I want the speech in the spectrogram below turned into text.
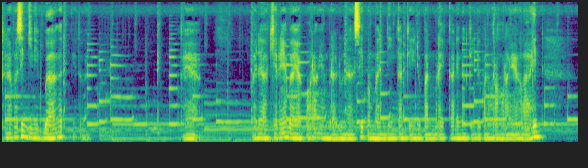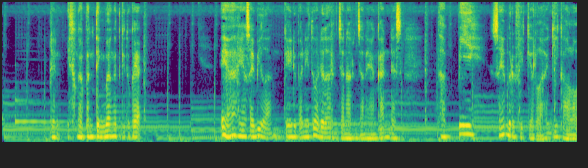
Kenapa sih gini banget pada akhirnya banyak orang yang beradu nasib membandingkan kehidupan mereka dengan kehidupan orang-orang yang lain dan itu nggak penting banget gitu kayak Iya, yang saya bilang, kehidupan itu adalah rencana-rencana yang kandas. Tapi saya berpikir lagi kalau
